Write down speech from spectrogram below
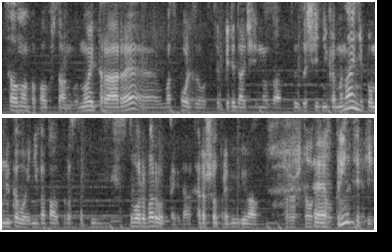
Соломон попал в штангу, но и Траре э, воспользовался передачей назад защитника Мана, не помню кого, и не попал просто в створ ворот тогда, хорошо пробивал. Э, в принципе,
